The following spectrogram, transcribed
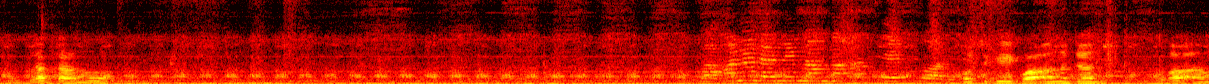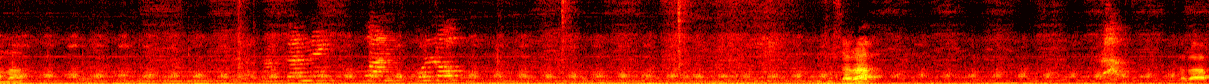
Mag-vlog ka mo. O sige, kuhaan na dyan. Kuhaan na. Sarap. Sarap.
